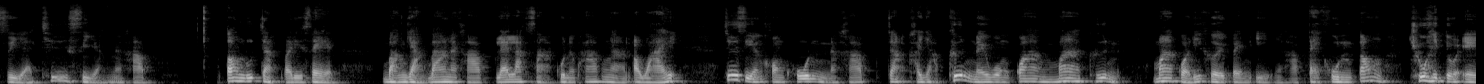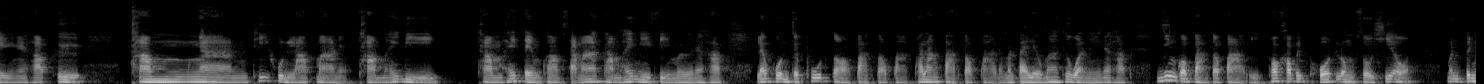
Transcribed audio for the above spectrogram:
เสียชื่อเสียงนะครับ ต้องรู้จักปฏิเสธบางอย่างบ้างนะครับ และรักษาคุณภาพงานเอาไว้ ชื่อเสียงของคุณนะครับ จะขยับขึ้นในวงกว้างมากขึ้น มากกว่าที่เคยเป็นอีกนะครับ แต่คุณต้องช่วยตัวเองนะครับ คือทำงานที่คุณรับมาเนี่ยทำให้ดีทำให้เต็มความสามารถทำให้มีฝีมือนะครับ แล้วคนจะพูดต่อปากต่อปาก พลังปากต่อปากเนี่ยมันไปเร็วมากทุกวันนี้นะครับ ยิ่งกว่าปากต่อปากอีก เพราะเขาไปโพสต์ลงโซเชียล มันเป็น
